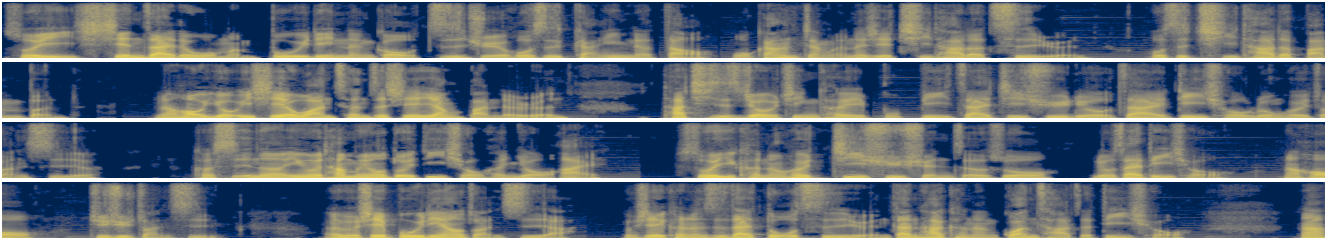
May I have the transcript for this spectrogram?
所以现在的我们不一定能够知觉或是感应得到我刚刚讲的那些其他的次元或是其他的版本。然后有一些完成这些样板的人，他其实就已经可以不必再继续留在地球轮回转世了。可是呢，因为他们又对地球很有爱，所以可能会继续选择说留在地球，然后继续转世。呃，有些不一定要转世啊，有些可能是在多次元，但他可能观察着地球。那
